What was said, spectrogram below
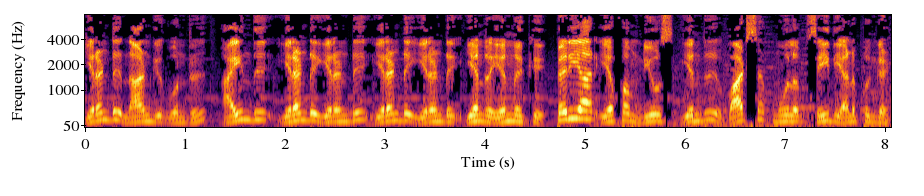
இரண்டு நான்கு ஒன்று ஐந்து இரண்டு இரண்டு இரண்டு இரண்டு என்ற எண்ணுக்கு பெரியார் எஃப் நியூஸ் என்று வாட்ஸ்அப் மூலம் செய்தி அனுப்புங்கள்.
